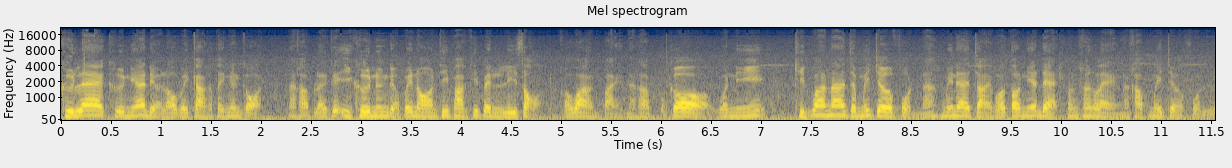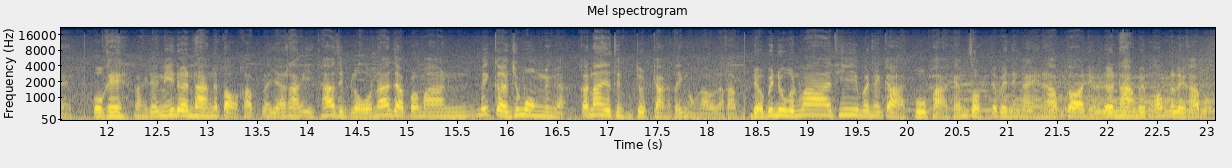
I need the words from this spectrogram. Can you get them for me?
คืนแรกคืนนี้เดี๋ยวเราไปกางเต็นท์กันก่อนนะครับแล้วก็อีกคืนนึงเดี๋ยวไปนอนที่พักที่เป็นรีสอร์ทก็ว่ากันไปนะครับก็วันนี้ คิดว่าน่าจะไม่เจอฝนนะ ไม่แน่ใจ เพราะตอนนี้แดดค่อนข้างแรงนะครับ ไม่เจอฝนเลย โอเค หลังจากนี้เดินทางกันต่อครับ ระยะทางอีก 50 โล น่าจะประมาณไม่เกินชั่วโมงหนึ่งอะ ก็น่าจะถึงจุดกลางเต็นท์ของเราแล้วครับ เดี๋ยวไปดูกันว่าที่บรรยากาศภูผาแคมป์สนจะเป็นยังไงนะครับ ก็เดี๋ยวเดินทางไปพร้อมกันเลยครับผม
